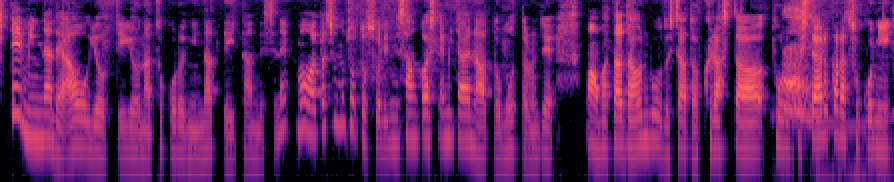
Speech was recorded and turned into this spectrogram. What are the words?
来てみんなで会おうよっていうようなところになっていたんですね。まあ私もちょっとそれに参加してみたいなと思ったので、まあまたダウンロードした後はクラスター登録してあるからそこに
